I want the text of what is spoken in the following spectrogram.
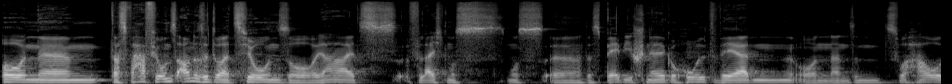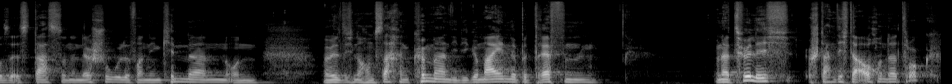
Und ähm, das war für uns auch eine Situation so, ja, jetzt vielleicht muss, muss äh, das Baby schnell geholt werden und dann sind zu Hause ist das und in der Schule von den Kindern und man will sich noch um Sachen kümmern, die die Gemeinde betreffen. Und natürlich stand ich da auch unter Druck.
